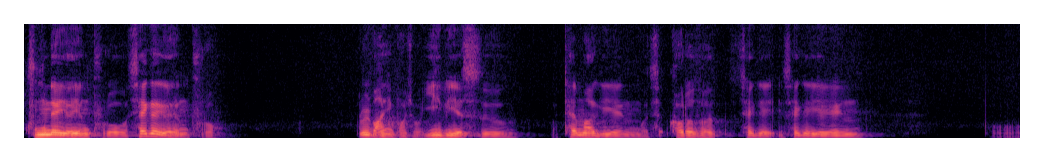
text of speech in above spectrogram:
국내 여행 프로, 세계 여행 프로를 많이 보죠. EBS, 테마기행, 뭐 세- 걸어서 세계 세계 여행, 뭐,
